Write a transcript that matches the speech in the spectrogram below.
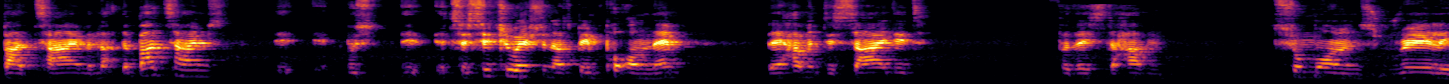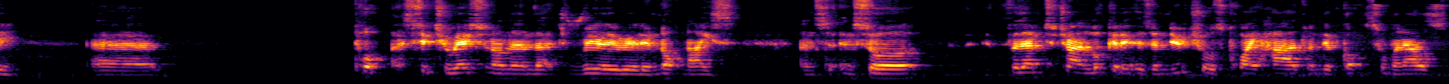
bad time, and that the bad times it, it was it, it's a situation that's been put on them. They haven't decided for this to happen. Someone's really. Uh, put a situation on them that's really, really not nice. And so, and so for them to try and look at it as a neutral is quite hard when they've got someone else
